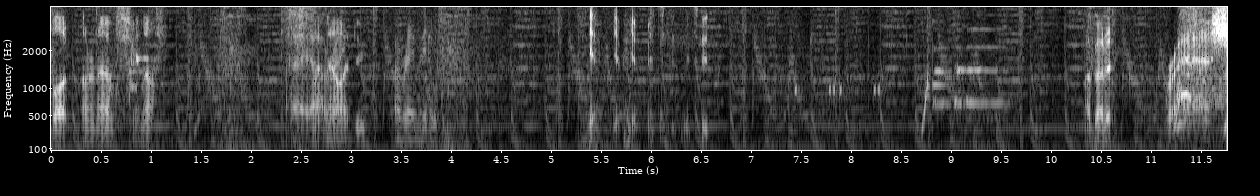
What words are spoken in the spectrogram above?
bot. I don't have enough. Oh, alright, But yeah, now I alright. do. Alright, middle. Yep, yep, yep. It's good. It's good. I got it. Crash.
